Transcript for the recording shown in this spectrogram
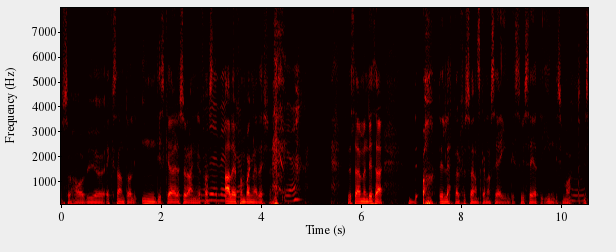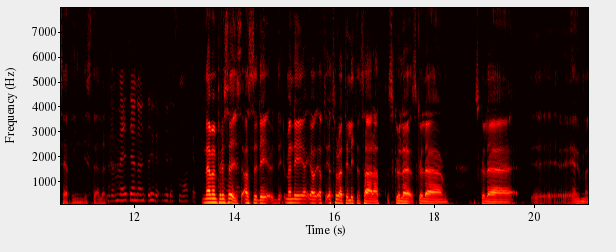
så har vi ju x antal indiska restauranger Ja, fast alla är jag. från Bangladesh. Ja. Det är, så här, men det, är så här, det, åh, det är lättare för svenskarna att säga indiskt. Vi säger att det är indisk mat. Mm. Vi säger att det är indiskt eller De vet ju ändå inte hur, hur det smakat. Nej men precis, alltså det, det, men det, jag, jag, jag tror att det är lite så här att skulle, skulle, skulle Eh, eh,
